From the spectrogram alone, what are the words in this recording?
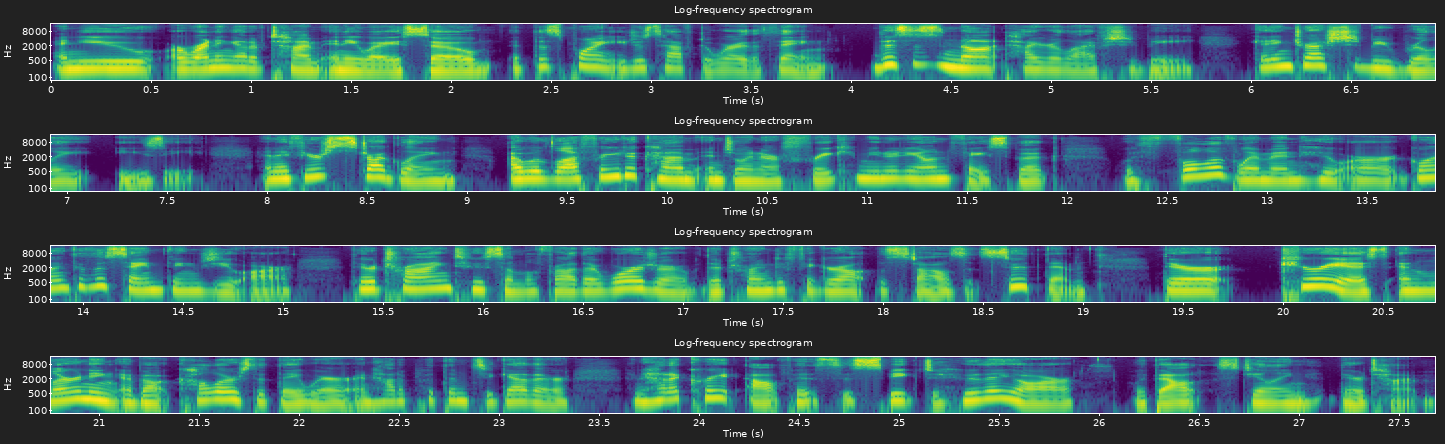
and you are running out of time anyway. So at this point, you just have to wear the thing. This is not how your life should be. Getting dressed should be really easy. And if you're struggling, I would love for you to come and join our free community on Facebook with full of women who are going through the same things you are. They're trying to simplify their wardrobe. They're trying to figure out the styles that suit them. They're curious and learning about colors that they wear and how to put them together and how to create outfits to speak to who they are without stealing their time.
